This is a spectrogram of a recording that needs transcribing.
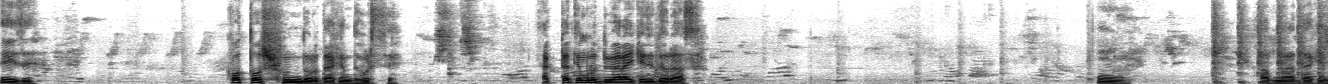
এই যে, কত সুন্দর দেখেন ধরছে। একটাতে মনে দুই আড়াই কেজি ধরে আছে। আপনারা দেখেন।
